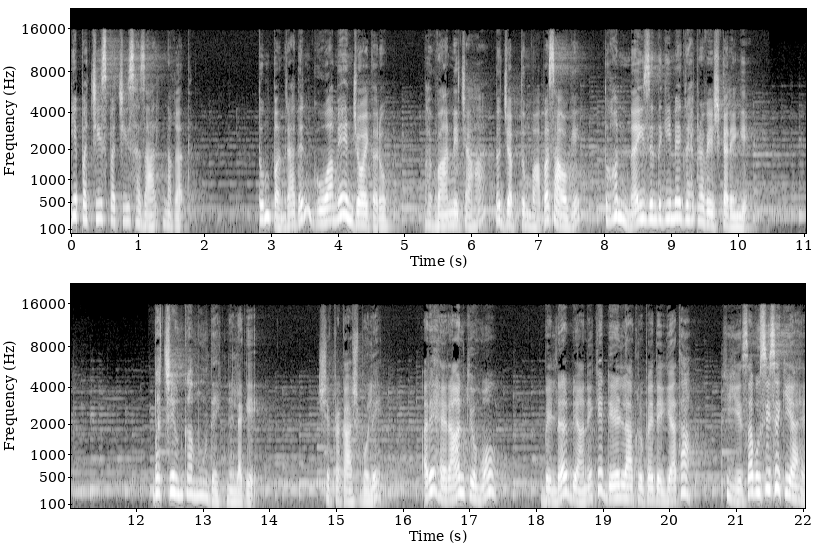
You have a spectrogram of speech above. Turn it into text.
ये पच्चीस पच्चीस हज़ार नगद। तुम पंद्रह दिन गोवा में एंजॉय करो। भगवान ने चाहा तो जब तुम वापस आओगे तो हम नई ज़िंदगी में गृह प्रवेश करेंगे। बच्चे उनका मुँह देखने लगे। शिव प्रकाश बोले, अरे हैरान क्यों हो? बिल्डर ब्याने के डेढ़ लाख रुपए दे गया था ये सब उसी से किया है।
